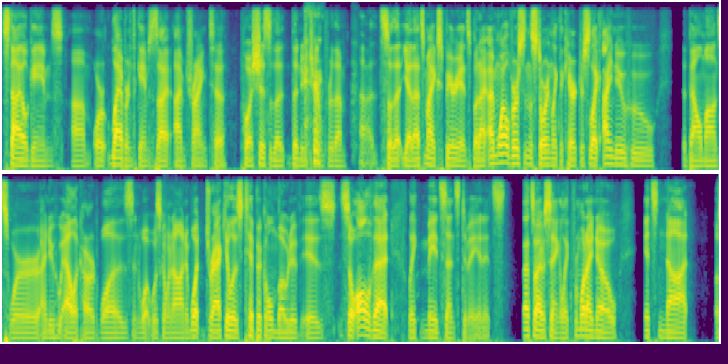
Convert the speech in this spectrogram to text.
style games, um, or labyrinth games, as I, I'm trying to push. Is the, the new term for them. Uh, so that yeah, that's my experience. But I, I'm well versed in the story and like the characters. So like I knew who the Belmonts were, I knew who Alucard was, and what was going on, and what Dracula's typical motive is. So all of that like made sense to me, and it's that's why I was saying like from what I know, it's not a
